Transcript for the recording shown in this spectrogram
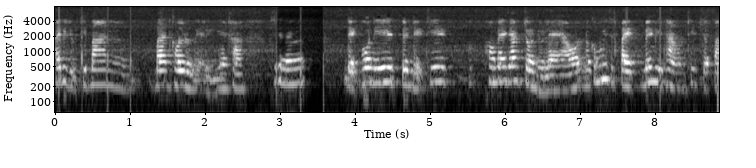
ให้ไปอยู่ที่บ้านบ้านเขาเลยอะไรอย่างเงี้ยค่ะ เพราะฉะนั้น เด็กพวกนี้เป็นเด็กที่พ่อแม่ยากจนอยู่แล้ว แล้วก็ไม่จะไปไม่มีทางที่จะไป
